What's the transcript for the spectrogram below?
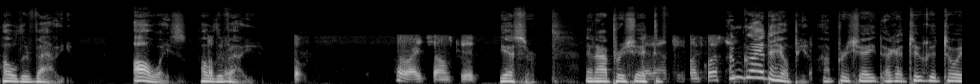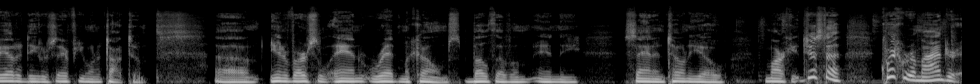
hold their value. Always hold their value. All right, sounds good. Yes, sir. And I appreciate That the, my question. I'm glad to help you. I appreciate. I got two good Toyota dealers there if you want to talk to them. Um, Universal and Red McCombs, both of them in the San Antonio market. Just a quick reminder.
